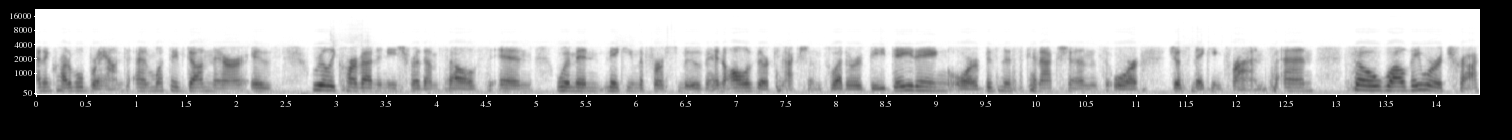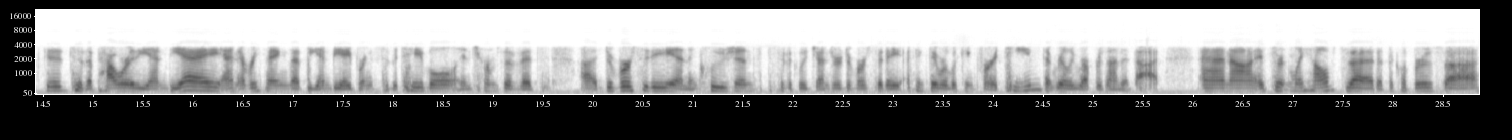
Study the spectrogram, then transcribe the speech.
an incredible brand and what they've done there is really carve out a niche for themselves in women making the first move in all of their connections, whether it be dating or business connections or just making friends. And so while they were attracted to the power of the NBA and everything that the NBA brings to the table in terms of its uh, diversity and inclusion, specifically gender diversity, I think they were looking for a team that really represented that. And uh, it certainly helped that at the Clippers uh,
